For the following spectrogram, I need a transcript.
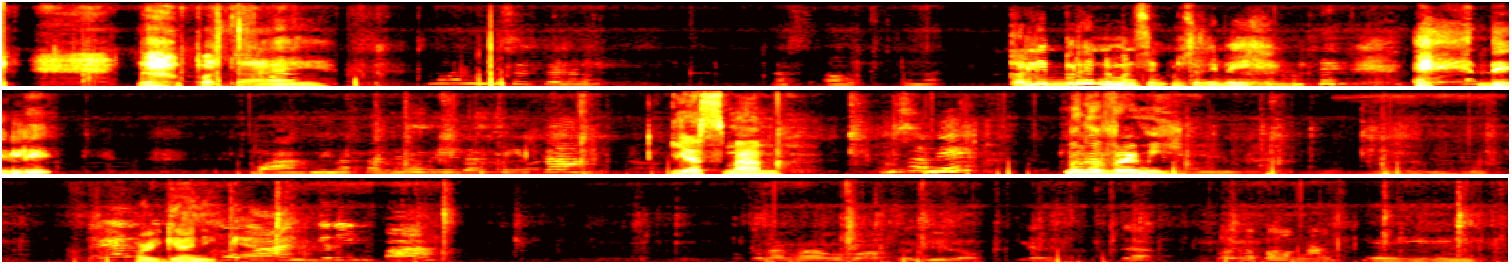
Dapat ay. Kalibre naman si sa libe. Eh, dili. Wagi na ta diri dakita. Yes, ma'am. Unsa ni? Mga vermi. Organic. Green pa. Okay.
